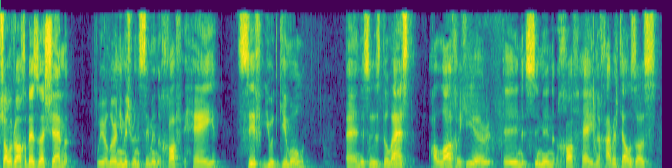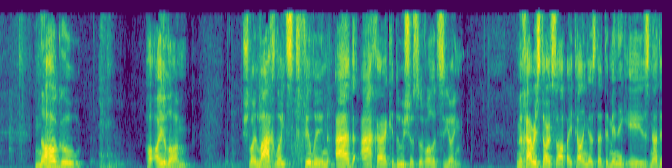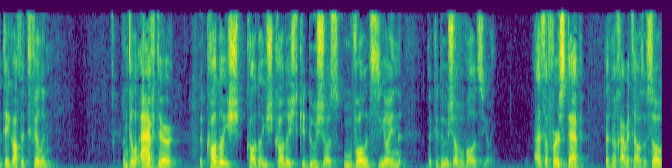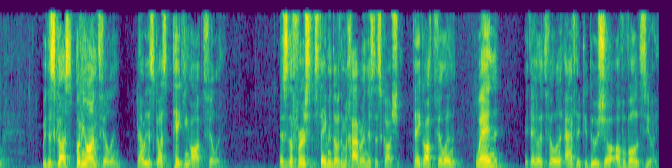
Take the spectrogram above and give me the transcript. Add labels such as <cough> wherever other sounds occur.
Shalom Avracha Bez Hashem. We are learning Mishrin Siman Chaf Hey Sif Yud Gimel, and this is the last halacha here in Siman Chaf Hey. Mechaber tells us Nahagu Ha'olam Shloilach Loitz Tfilin Ad Achar Kedushas Avolat Tzion. The Mechaber starts off by telling us that the minig is not to take off the tefillin until after the Kodosh, Kodosh, Kodosh, Kedushas Uvolet Sion, the Kedusha of Uvolet Sion. That's the first step that the Mechaber tells us. So we discussed putting on tefillin. Now we discuss taking off tefillin. This is the first statement of the Mechaber in this discussion. Take off tefillin when? We take off the tefillin after Kedusha of Uvolet Sion.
